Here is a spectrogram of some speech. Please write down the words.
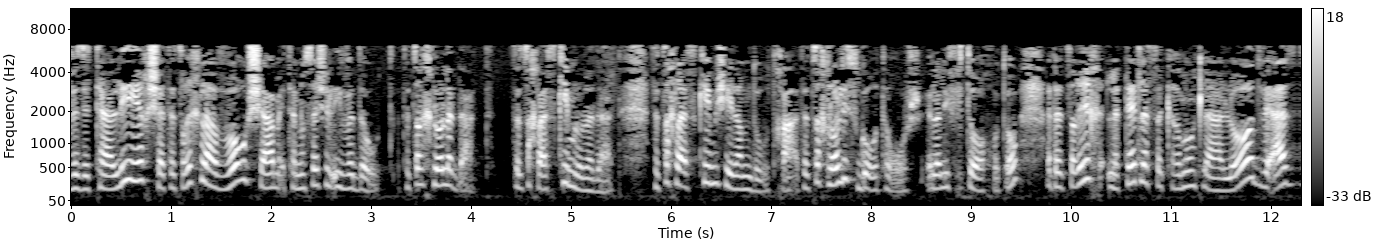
וזה תהליך שאתה צריך לעבור שם את הנושא של אי-ודאות. אתה צריך לא לדעת. אתה צריך להסכים לא לדעת. אתה צריך להסכים שילמדו אותך. אתה צריך לא לסגור את הראש, אלא לפתוח אותו. אתה צריך לתת לסקרנות לעלות, ואז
